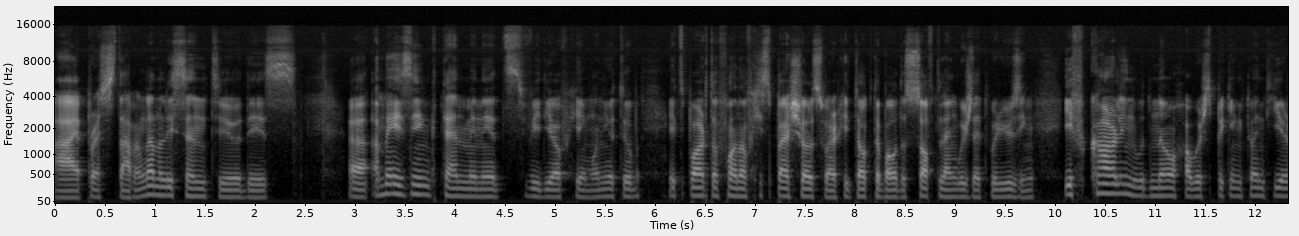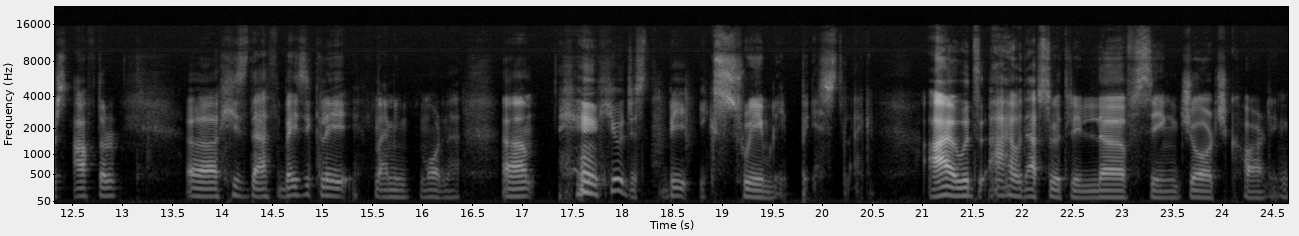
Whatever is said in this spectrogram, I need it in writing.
I press stop. I'm gonna listen to this uh, amazing 10 minutes video of him on YouTube. It's part of one of his specials where he talked about the soft language that we're using. If Carlin would know how we're speaking 20 years after uh, his death, basically, I mean, more than that, um, he would just be extremely pissed. Like, I would, I would absolutely love seeing George Carlin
